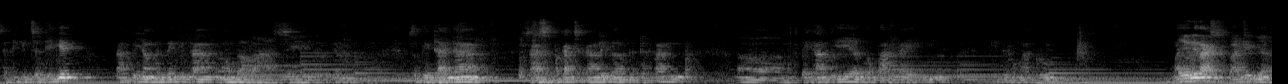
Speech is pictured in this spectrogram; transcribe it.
sedikit-sedikit tapi yang penting kita membawa hasil yang setidaknya saya sepakat sekali kalau ke depan eh, PKB atau partai ini di Tulungagung mayoritas Pak Dim ya?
